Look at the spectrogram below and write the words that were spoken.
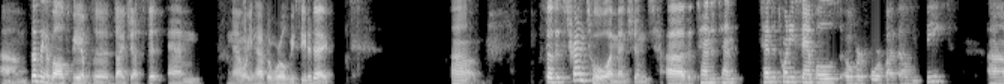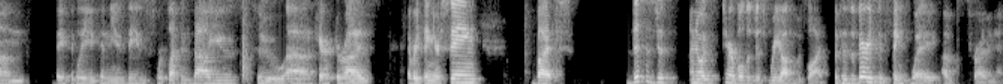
um, something evolved to be able to digest it. And now we have the world we see today. Um, so this trend tool I mentioned, uh, the 10 to 10, 10 to 20 samples over four or 5,000 feet. Um, basically, you can use these reflected values to uh, characterize everything you're seeing. But this is just, I know it's terrible to just read off of a slide, but this is a very succinct way of describing it.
